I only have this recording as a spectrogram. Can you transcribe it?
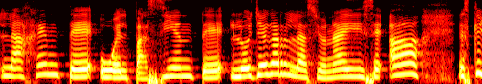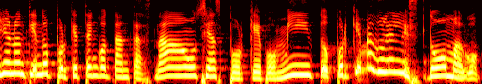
la gente o el paciente lo llega a relacionar y dice, ah, es que yo no entiendo por qué tengo tantas náuseas, por qué vomito, por qué me duele el estómago.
